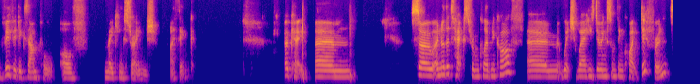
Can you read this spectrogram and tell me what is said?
vivid example of making strange, I think. Okay. Um, so another text from Khlebnikov, um, which where he's doing something quite different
